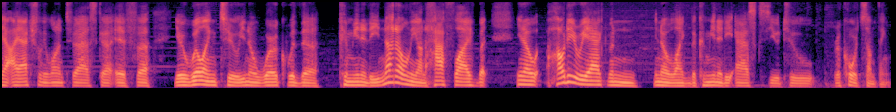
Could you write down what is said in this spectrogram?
Yeah, I actually wanted to ask uh, if uh, you're willing to, you know, work with the community, not only on Half Life, but you know, how do you react when you know, like the community asks you to record something?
